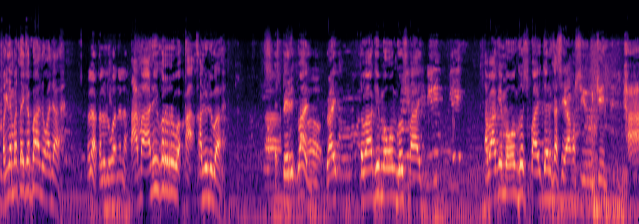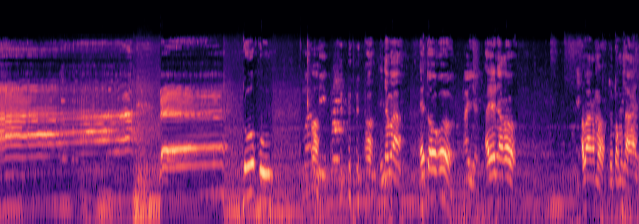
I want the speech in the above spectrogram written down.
Pag namatay ka ba, ano ka na? Wala, kaluluwa na lang. Tama, ano yung kaluluwa? Ka- kaluluwa? spiritual, oo. right? Tawagin mo akong ghost fighter. Tawagin mo akong ghost fighter kasi ako si Eugene. Ha! Be! Goku. Mali. Ah, tingnan ba? Ito ako. Ayan. Ayan ako. Hawakan mo, tutok mo sa akin.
